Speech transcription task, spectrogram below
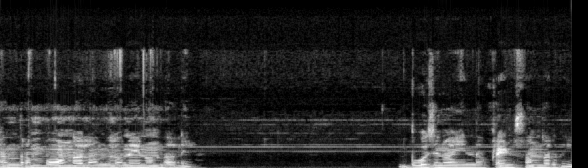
అందరం బాగుండాలి అందులో నేను ఉండాలి. భోజనం అయిందా ఫ్రెండ్స్ అందరిది?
